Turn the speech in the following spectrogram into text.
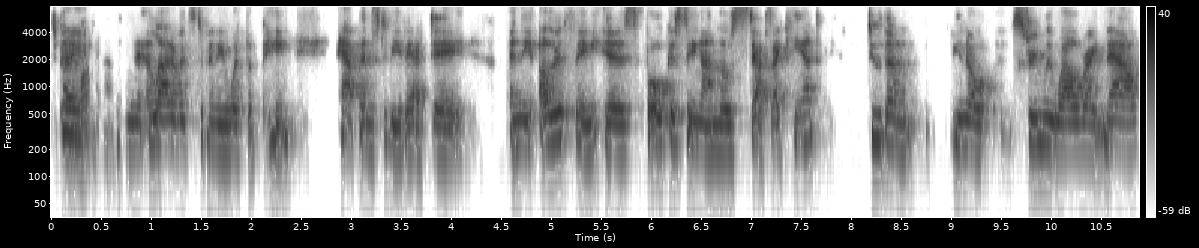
Depending right. on a lot of it's depending on what the pain happens to be that day. And the other thing is focusing on those steps. I can't do them, you know, extremely well right now,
